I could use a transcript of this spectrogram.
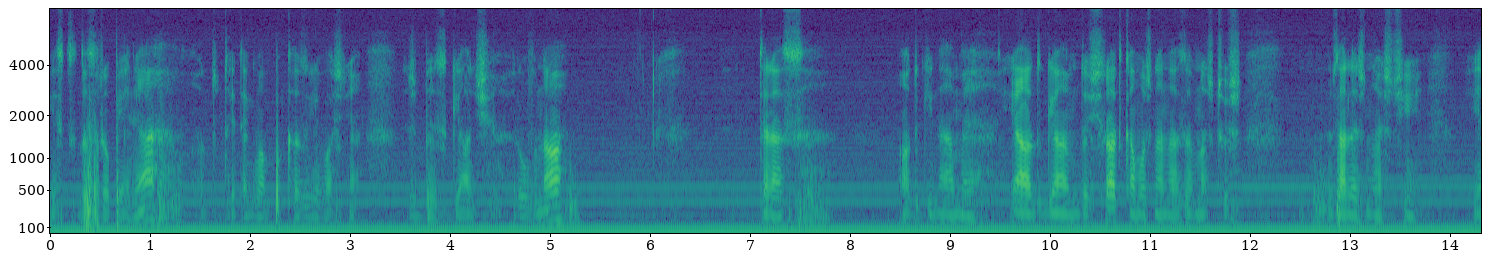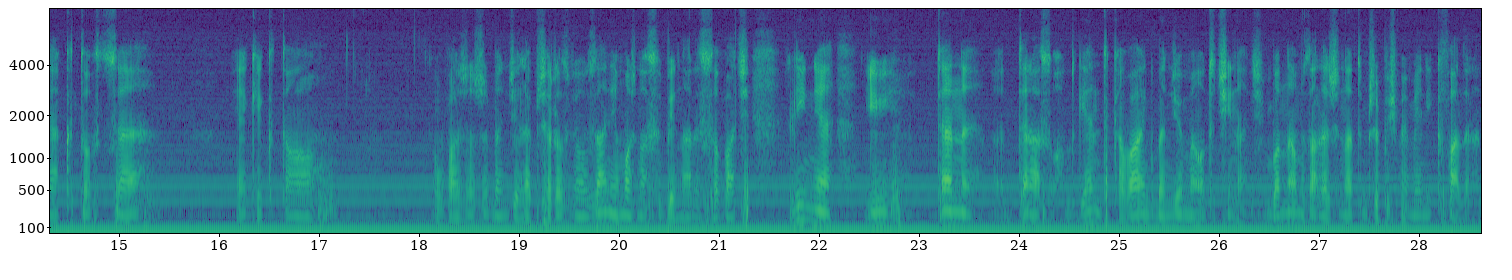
jest to do zrobienia. O, tutaj tak Wam pokazuję właśnie, żeby zgiąć równo. Teraz odginamy. Ja odgiąłem do środka, można na zewnątrz już w zależności jak kto chce, jakie kto uważa, że będzie lepsze rozwiązanie. Można sobie narysować linię i ten teraz odgięty kawałek będziemy odcinać, bo nam zależy na tym, żebyśmy mieli kwadrat.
